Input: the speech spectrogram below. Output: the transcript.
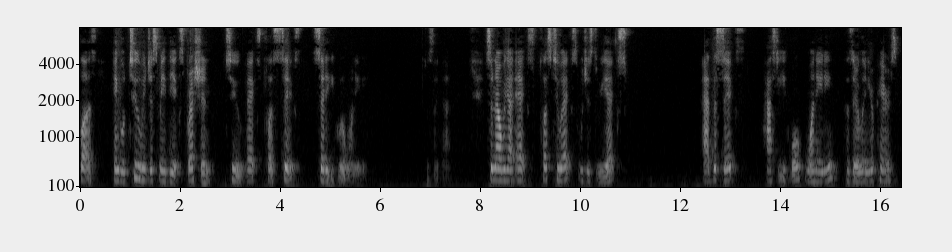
plus angle 2, we just made the expression 2x plus 6, set it equal to 180. Just like that. So now we got x plus 2x, which is 3x. Add the 6, has to equal 180 because they're linear pairs.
